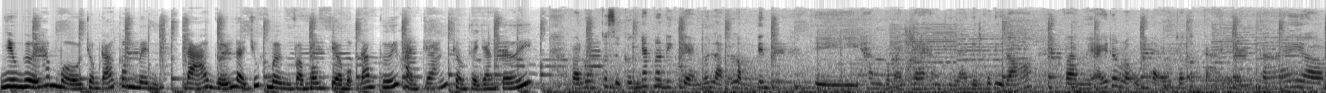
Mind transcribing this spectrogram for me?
Nhiều người hâm mộ trong đó có mình đã gửi lời chúc mừng và mong chờ một đám cưới hoành tráng trong thời gian tới. Và luôn có sự cân nhắc nó đi kèm với là cái lòng tin thì Hằng và bạn trai Hằng thì lại được cái điều đó và người ấy rất là ủng hộ cho tất cả những cái um,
